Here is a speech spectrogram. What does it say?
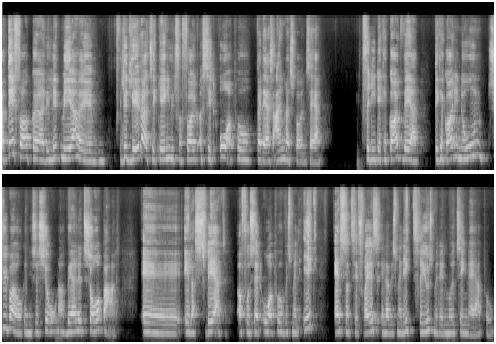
Og det for at gøre det lidt mere... Øh, lidt lettere tilgængeligt for folk at sætte ord på, hvad deres egen respons er. Fordi det kan godt være det kan godt i nogle typer af organisationer være lidt sårbart øh, eller svært at få sat ord på, hvis man ikke er så tilfreds, eller hvis man ikke trives med den måde, tingene er på.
